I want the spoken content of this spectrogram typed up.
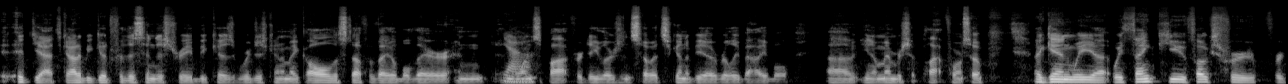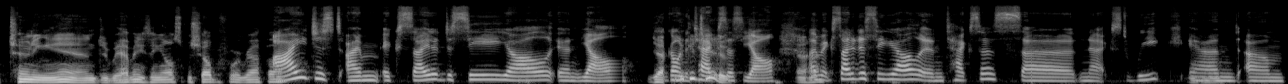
It, it- yeah, it's got to be good for this industry because we're just going to make all the stuff available there and in Yeah. one spot for dealers, and so it's going to be a really valuable uh, you know membership platform. So again, we uh, we thank you folks for for tuning in. Did we have anything else, Michelle, before we wrap up? I just I'm excited to see y'all and y'all. yeah, We're going to at you. Texas, y'all. Uh-huh. I'm excited to see y'all in Texas uh, next week. Mhm. And um,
